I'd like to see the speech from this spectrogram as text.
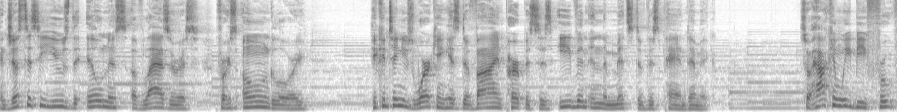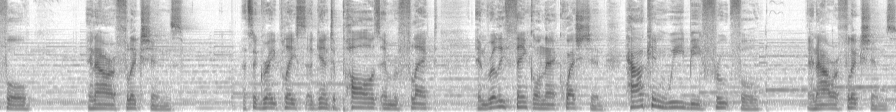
And just as he used the illness of Lazarus for his own glory, he continues working his divine purposes even in the midst of this pandemic. So, how can we be fruitful in our afflictions? That's a great place, again, to pause and reflect and really think on that question. How can we be fruitful in our afflictions?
